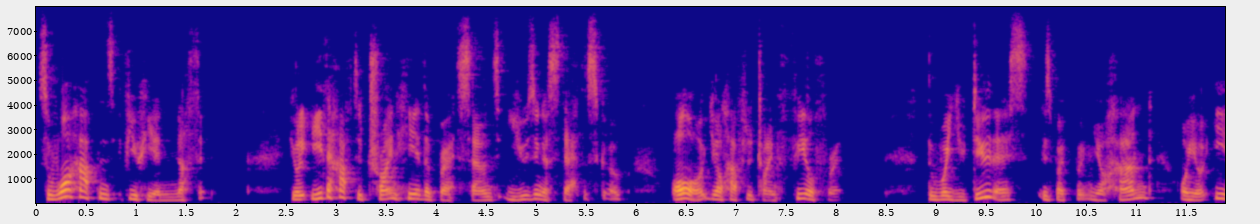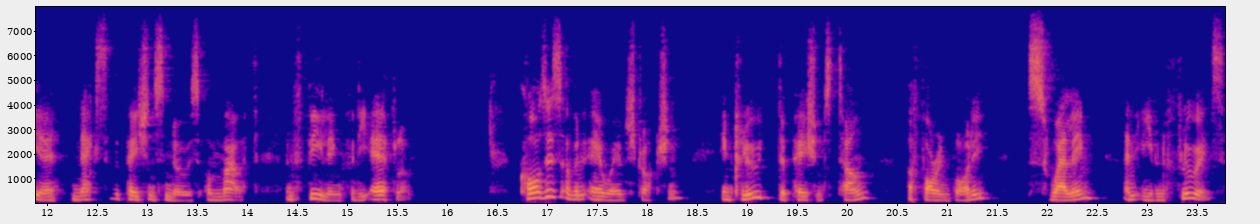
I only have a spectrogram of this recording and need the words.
So what happens if you hear nothing? You'll either have to try and hear the breath sounds using a stethoscope, or you'll have to try and feel for it. The way you do this is by putting your hand or your ear next to the patient's nose or mouth and feeling for the airflow. Causes of an airway obstruction include the patient's tongue, a foreign body, swelling, and even fluids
